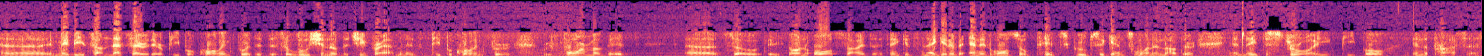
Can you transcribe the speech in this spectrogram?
uh, maybe it's unnecessary. There are people calling for the dissolution of the chief rabbinate, people calling for reform of it. Uh, so it, on all sides, I think it's negative, and it also pits groups against one another, and they destroy people in the process.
